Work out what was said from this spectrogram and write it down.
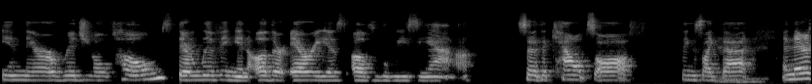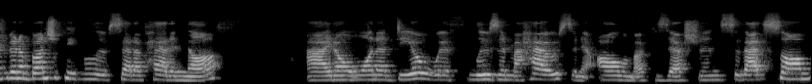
in their original homes. They're living in other areas of Louisiana. So, the counts off, things like that. Mm-hmm. And there's been a bunch of people who have said, I've had enough. I don't want to deal with losing my house and all of my possessions. So that's some.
